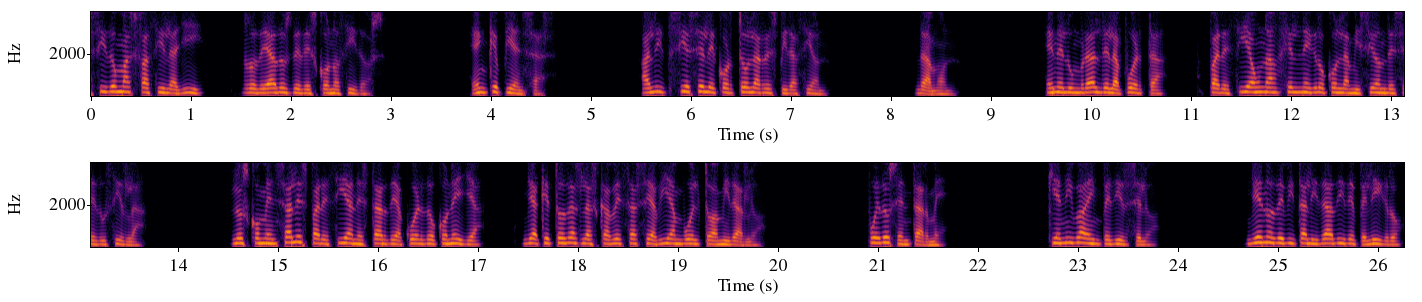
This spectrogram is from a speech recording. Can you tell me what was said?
sido más fácil allí, rodeados de desconocidos. ¿En qué piensas? A se le cortó la respiración. Damon. En el umbral de la puerta, parecía un ángel negro con la misión de seducirla. Los comensales parecían estar de acuerdo con ella, ya que todas las cabezas se habían vuelto a mirarlo. ¿Puedo sentarme? ¿Quién iba a impedírselo? Lleno de vitalidad y de peligro,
